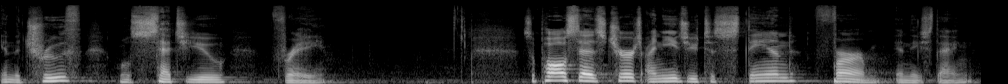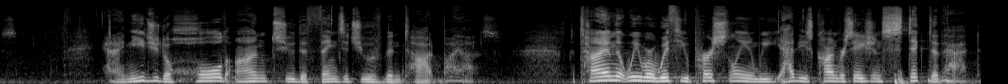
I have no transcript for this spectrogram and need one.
and the truth will set you free. So Paul says, Church, I need you to stand firm in these things. And I need you to hold on to the things that you have been taught by us. The time that we were with you personally and we had these conversations, stick to that.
